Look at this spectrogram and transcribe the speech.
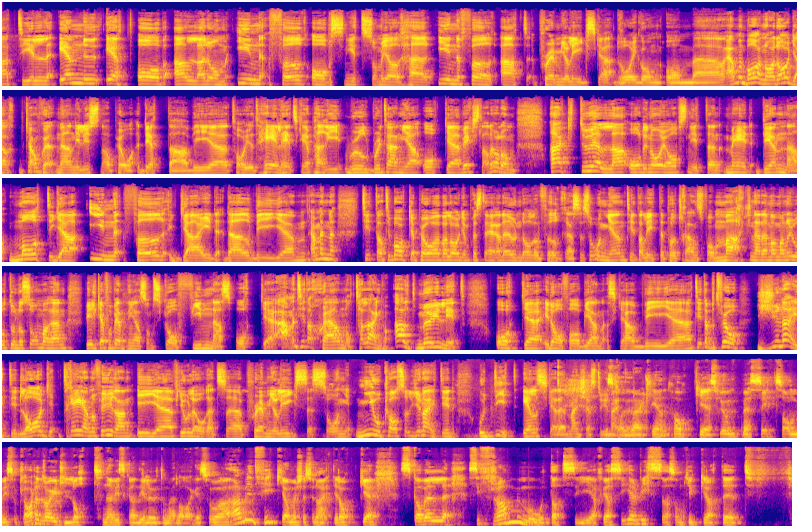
Välkomna till ännu ett av alla de inför-avsnitt som vi gör här inför att Premier League ska dra igång om eh, ja, men bara några dagar, kanske, när ni lyssnar på detta. Vi eh, tar ju ett helhetsgrepp här i Rule Britannia och eh, växlar då de aktuella ordinarie avsnitten med denna matiga inför-guide där vi ja, men, tittar tillbaka på vad lagen presterade under förra säsongen, tittar lite på transfermarknaden, vad man har gjort under sommaren, vilka förväntningar som ska finnas och ja, men titta stjärnor, talanger, allt möjligt. Och eh, idag Fabian ska vi eh, titta på två United-lag, trean och fyran i eh, fjolårets eh, Premier League-säsong. Newcastle United och ditt älskade Manchester Det ska vi United. verkligen. Och eh, slumpmässigt, som vi såklart har dragit lott när vi ska dela ut de här lagen, så ja, men fick jag Manchester United och eh, ska väl se fram emot att se, för jag ser vissa som tycker att det är ett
